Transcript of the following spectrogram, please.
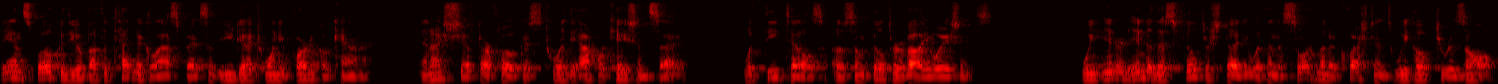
Dan spoke with you about the technical aspects of the UDI-20 particle counter, and I shift our focus toward the application side with details of some filter evaluations. We entered into this filter study with an assortment of questions we hope to resolve.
